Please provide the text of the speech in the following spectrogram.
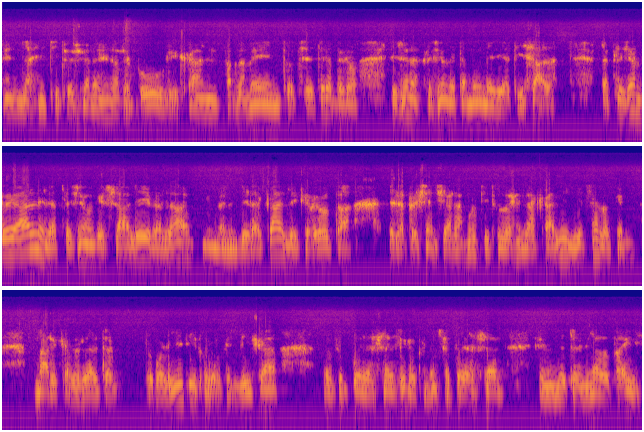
en las instituciones de la República, en el Parlamento, etcétera, pero es una expresión que está muy mediatizada. La expresión real es la expresión que sale, ¿verdad?, de la calle, que rota de la presencia de las multitudes en la calle, y eso es lo que marca, ¿verdad?, el término político, lo que indica lo que puede hacerse y lo que no se puede hacer en un determinado país.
